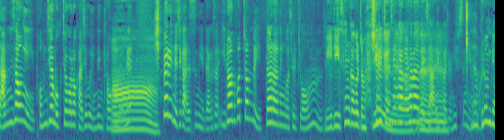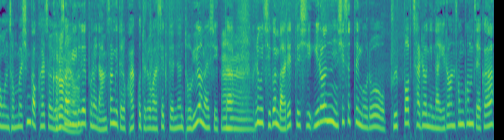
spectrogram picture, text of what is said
남성이 범죄 목적으로 가지고 있는 경우에는 아. 식별이 되지가 않습니다. 그래서 이런 허점도 있다라는 것을 좀 미리 생각을 좀 하셔야겠네요. 미리 좀 생각을 해봐야 되지 네. 않을까 좀 싶습니다. 네, 그런 경우는 정말 심각하죠. 그러네요. 여성이 휴대폰을 남성이 들어 갖고 들어갔을 때는 더 위험할 수 있다. 음. 그리고 지금 말했듯이 이런 시스템으로 불법 촬영이나 이런 성범죄가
